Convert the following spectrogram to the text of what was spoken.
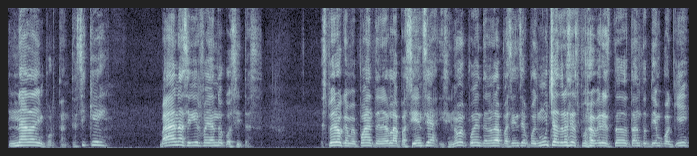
nada importante. Así que van a seguir fallando cositas. Espero que me puedan tener la paciencia y si no me pueden tener la paciencia, pues muchas gracias por haber estado tanto tiempo aquí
